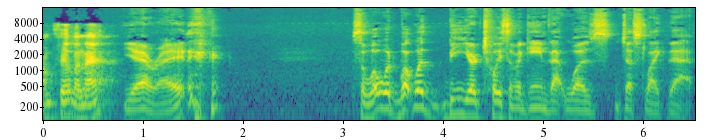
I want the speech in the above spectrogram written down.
I'm feeling that. Yeah, right. so what would what would be your choice of a game that was just like that?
